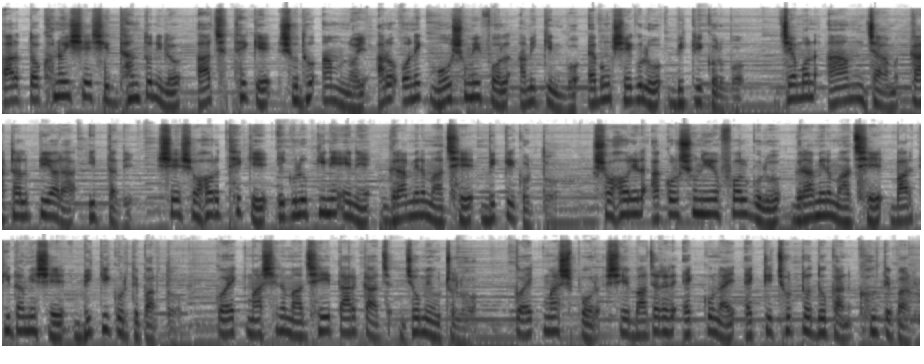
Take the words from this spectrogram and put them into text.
আর তখনই সে সিদ্ধান্ত নিল, আজ থেকে শুধু আম নয়, আরও অনেক মৌসুমি ফল আমি কিনব এবং সেগুলো বিক্রি করব। যেমন আম, জাম, কাঁঠাল, পেয়ারা ইত্যাদি। সে শহর থেকে এগুলো কিনে এনে গ্রামের মাঝে বিক্রি করত। শহরের আকর্ষণীয় ফলগুলো গ্রামের মাঝে বাড়তি দামে সে বিক্রি করতে পারত। কয়েক মাসের মাঝেই তার কাজ জমে উঠল। কয়েক মাস পর সে বাজারের এক কোনায় একটি ছোট্ট দোকান খুলতে পারল।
